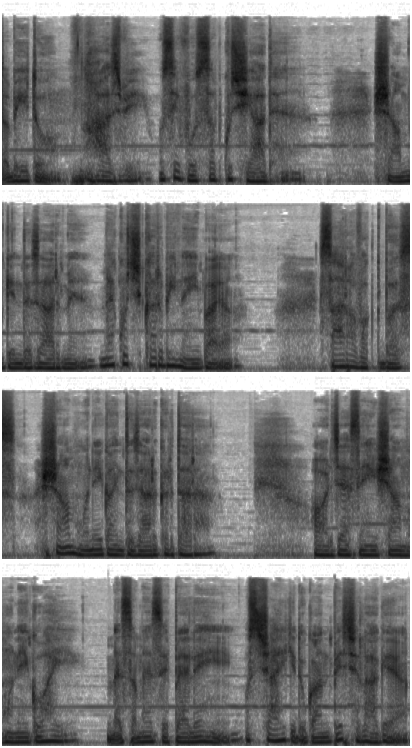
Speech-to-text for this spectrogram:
तभी तो आज भी उसे वो सब कुछ याद है। शाम के इंतज़ार में मैं कुछ कर भी नहीं पाया। सारा वक्त बस शाम होने का इंतज़ार करता रहा। और जैसे ही शाम होने को आई, मैं समय से पहले ही उस चाय की दुकान पे चला गया।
